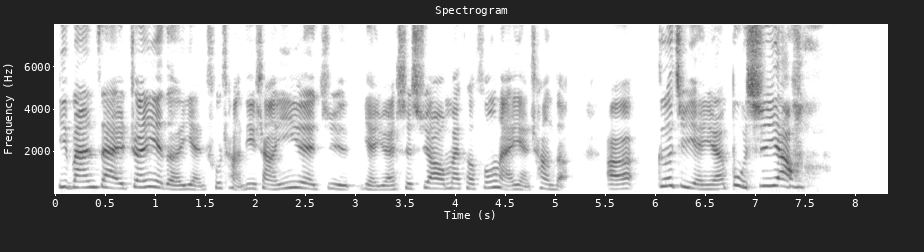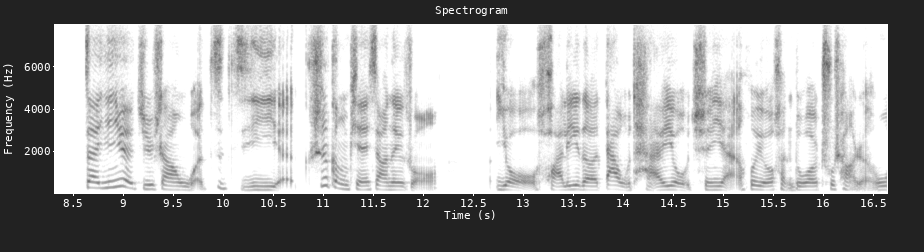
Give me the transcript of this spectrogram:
一般在专业的演出场地上，音乐剧演员是需要麦克风来演唱的，而歌剧演员不需要。在音乐剧上，我自己也是更偏向那种。有华丽的大舞台，有群演，会有很多出场人物。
